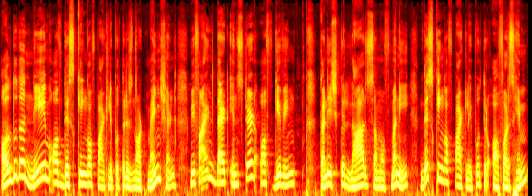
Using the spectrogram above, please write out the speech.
Although the name of this king of Patliputra is not mentioned, we find that instead of giving Kanishk a large sum of money, this king of Patliputra offers him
